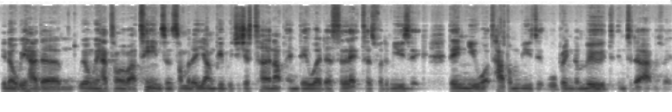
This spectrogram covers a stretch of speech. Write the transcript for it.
you know we had um, when we had some of our teams and some of the young people to just turn up and they were the selectors for the music. They knew what type of music will bring the mood into the atmosphere.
